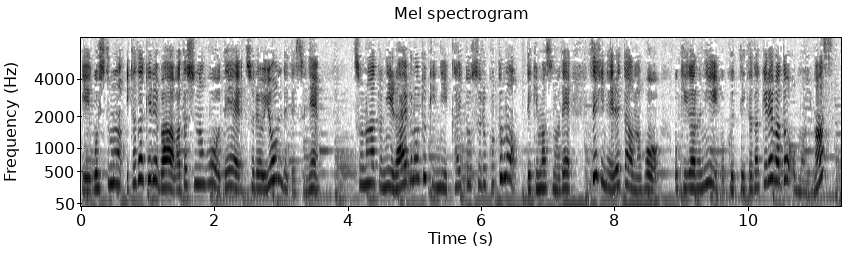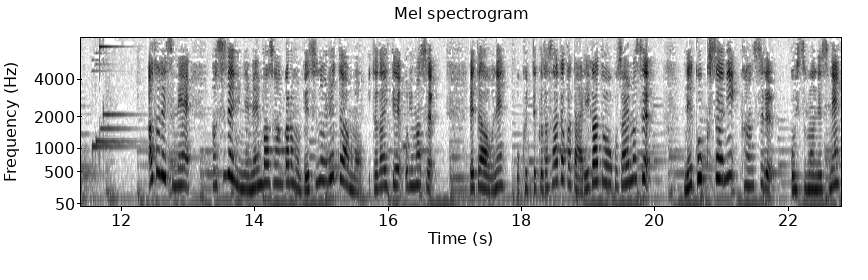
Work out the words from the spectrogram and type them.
えご質問いただければ、私の方でそれを読んでですね、その後にライブの時に回答することもできますので、ぜひね、レターの方、お気軽に送っていただければと思います。あとですね、まあ、すでにね、メンバーさんからも別のレターもいただいております。レターをね、送ってくださった方ありがとうございます。猫草に関するご質問ですね。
